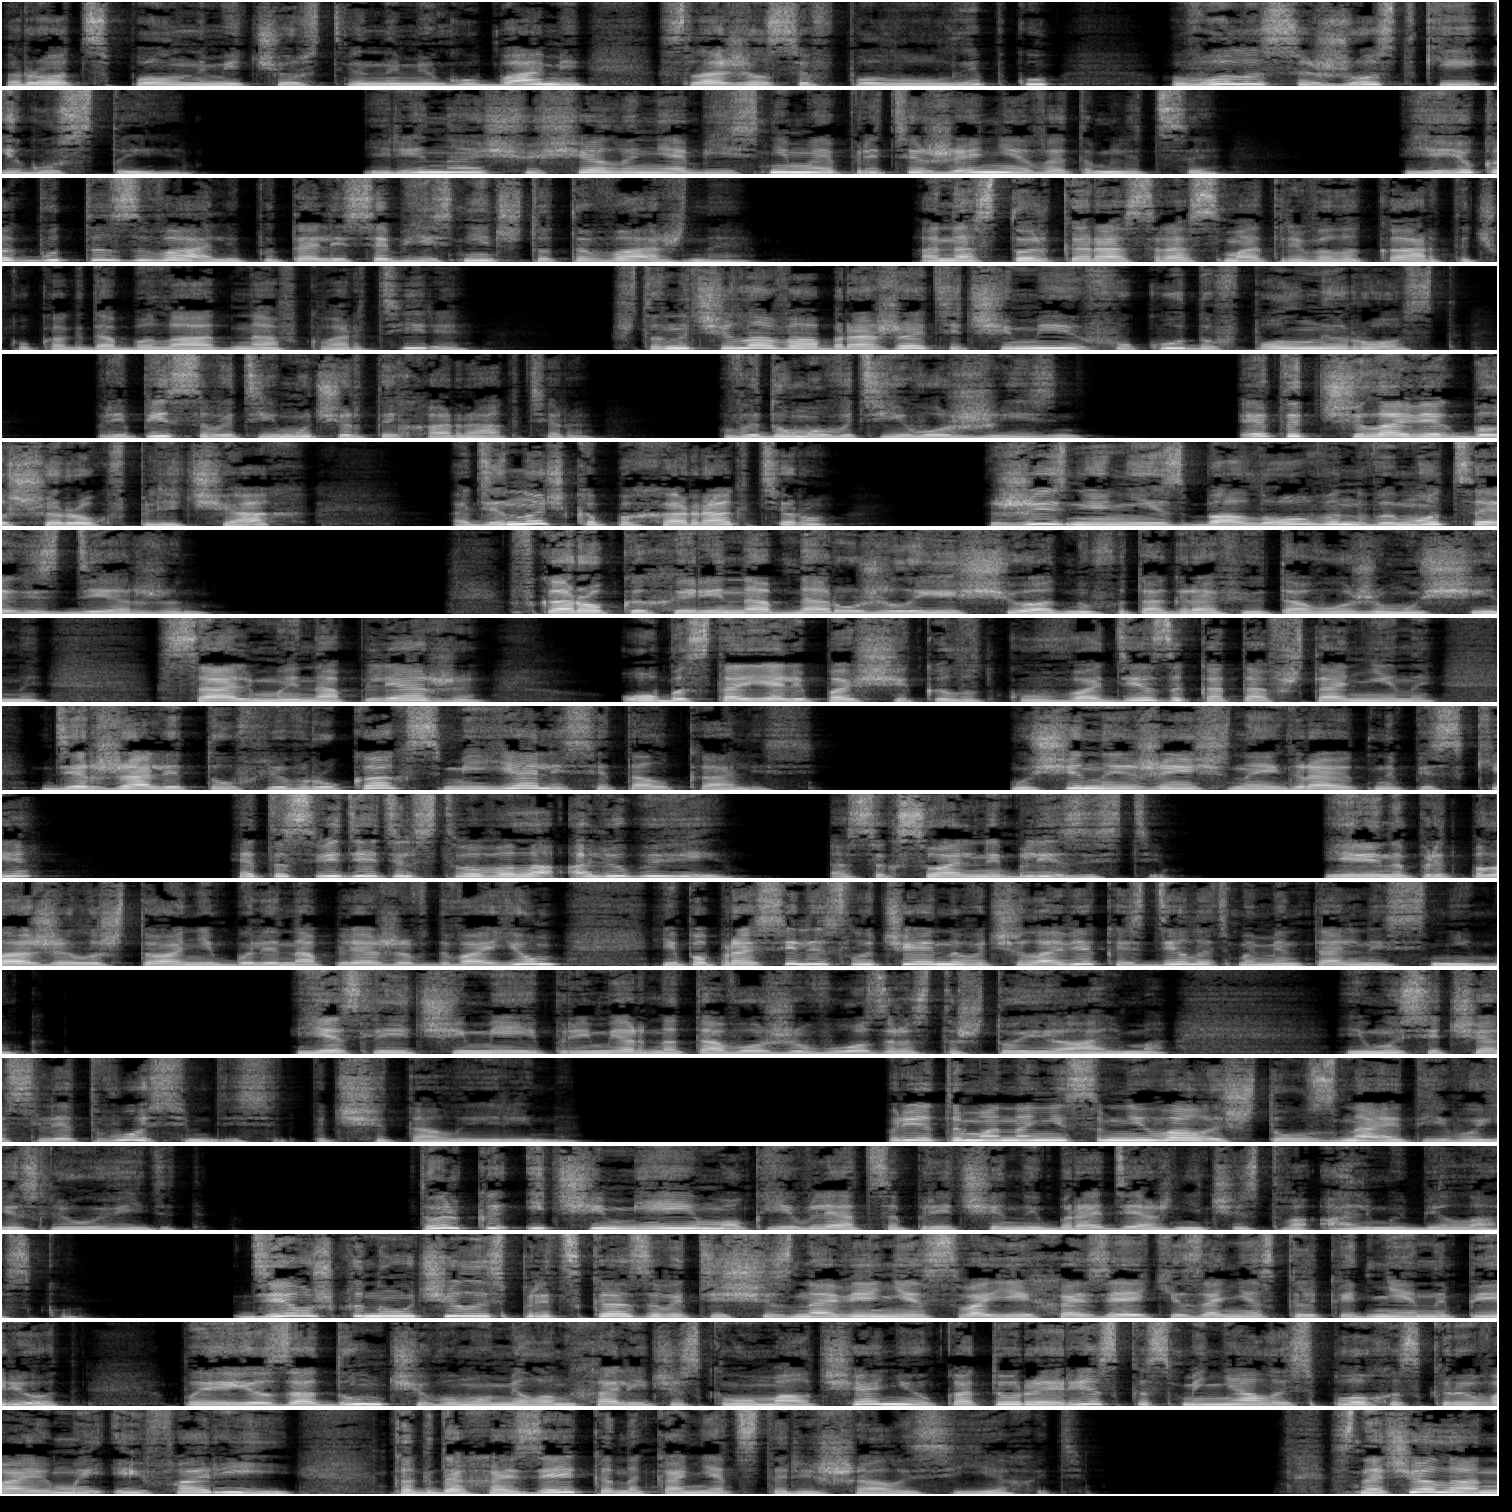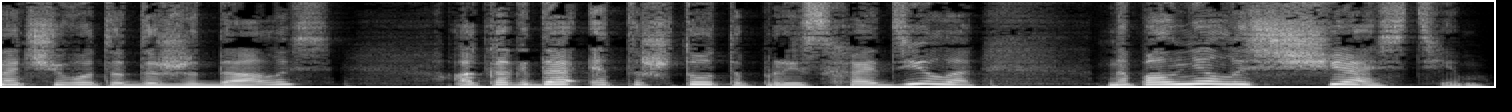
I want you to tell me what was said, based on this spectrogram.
Рот с полными чувственными губами сложился в полуулыбку, волосы жесткие и густые. Ирина ощущала необъяснимое притяжение в этом лице. Ее как будто звали, пытались объяснить что-то важное. Она столько раз рассматривала карточку, когда была одна в квартире, что начала воображать Ичимию Фукуду в полный рост, приписывать ему черты характера, выдумывать его жизнь. Этот человек был широк в плечах, одиночка по характеру, жизнью не избалован, в эмоциях сдержан. В коробках Ирина обнаружила еще одну фотографию того же мужчины с Альмой на пляже, Оба стояли по щиколотку в воде, закатав штанины, держали туфли в руках, смеялись и толкались. Мужчина и женщина играют на песке. Это свидетельствовало о любви, о сексуальной близости. Ирина предположила, что они были на пляже вдвоем и попросили случайного человека сделать моментальный снимок. Если Ичимей примерно того же возраста, что и Альма, ему сейчас лет восемьдесят, подсчитала Ирина. При этом она не сомневалась, что узнает его, если увидит. Только Ичимей мог являться причиной бродяжничества Альмы Беласку. Девушка научилась предсказывать исчезновение своей хозяйки за несколько дней наперед, по ее задумчивому меланхолическому молчанию, которое резко сменялось плохо скрываемой эйфорией, когда хозяйка наконец-то решалась ехать. Сначала она чего-то дожидалась, а когда это что-то происходило, наполнялась счастьем.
